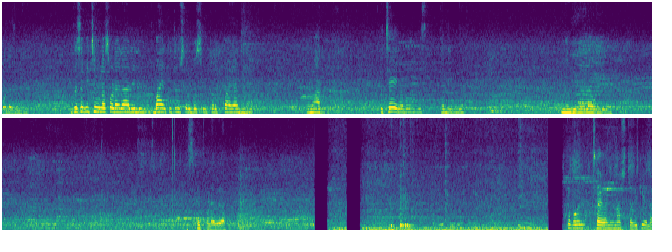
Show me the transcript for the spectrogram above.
कोणाच नाही. तसं मी चिवला सोडायला आलेली मग बाहेर किती उशीर बसू परत पाय आधी म्हणून आत ते चेहरा बघून कसं थंडी मेहंदी म्हणजे नाही लावली. थोडा वेळ तर बघा चायवाने नाश्ता बी केला.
